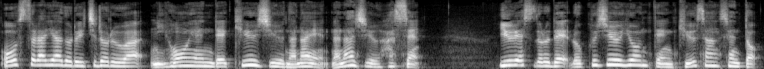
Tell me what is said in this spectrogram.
オーストラリアドル1ドルは日本円で97円78銭、US ドルで64.93セント、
